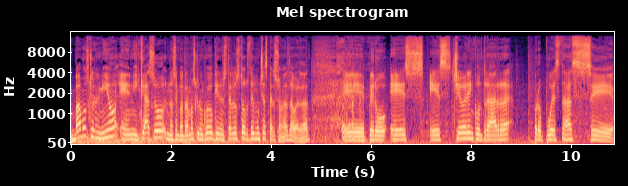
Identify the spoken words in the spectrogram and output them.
Vamos con el mío. En mi caso, nos encontramos con un juego que no está en los tops de muchas personas, la verdad. Eh, pero es, es chévere encontrar propuestas eh,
